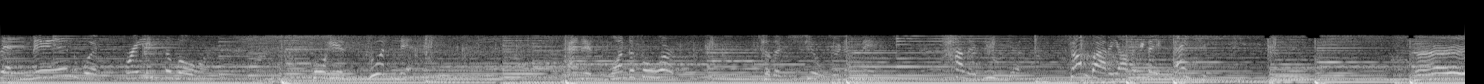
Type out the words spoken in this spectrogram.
that men would praise the Lord for his goodness and his wonderful works to the children of men. Hallelujah. Somebody ought to say thank you. Thank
